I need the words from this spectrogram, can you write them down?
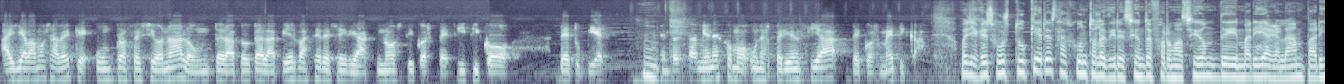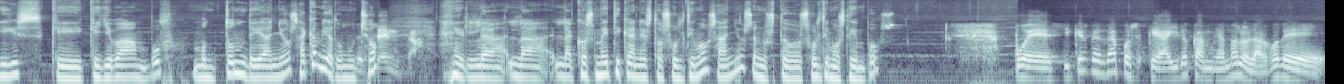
ahí ya vamos a ver que un profesional o un terapeuta de la piel va a hacer ese diagnóstico específico de tu piel. Hmm. Entonces también es como una experiencia de cosmética. Oye Jesús, tú quieres estar junto a la dirección de formación de María Galán París, que, lleva un montón de años. ¿Ha cambiado mucho la, la, la cosmética en estos últimos años, en estos últimos tiempos? Pues sí que es verdad pues que ha ido cambiando a lo largo de,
